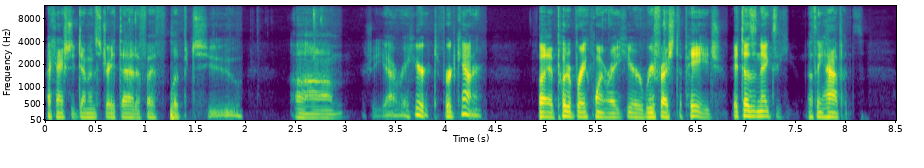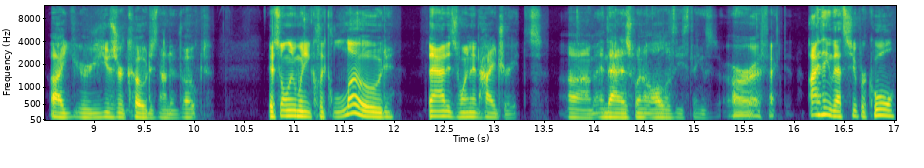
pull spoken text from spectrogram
I can actually demonstrate that if I flip to, um, actually, yeah, right here, deferred counter. If I put a breakpoint right here, refresh the page, it doesn't execute, nothing happens. Uh, your user code is not invoked. It's only when you click load, that is when it hydrates. Um, and that is when all of these things are affected. I think that's super cool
